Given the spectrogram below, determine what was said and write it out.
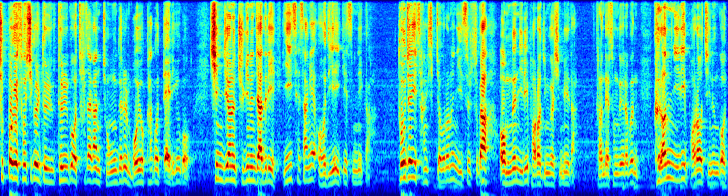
축복의 소식을 들, 들고 찾아간 종들을 모욕하고 때리고 심지어는 죽이는 자들이 이 세상에 어디에 있겠습니까? 도저히 상식적으로는 있을 수가 없는 일이 벌어진 것입니다. 그런데 성도 여러분, 그런 일이 벌어지는 곳,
